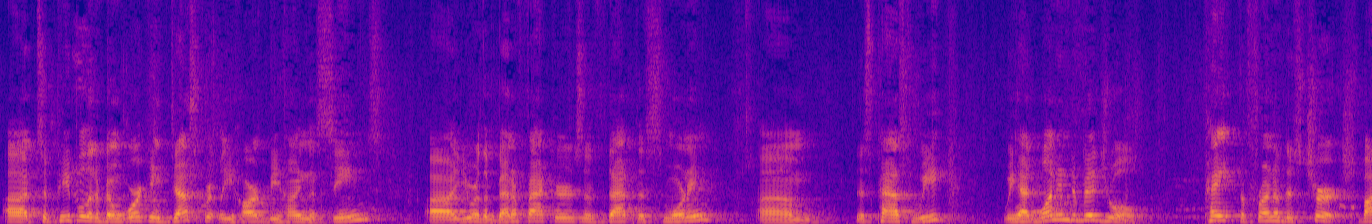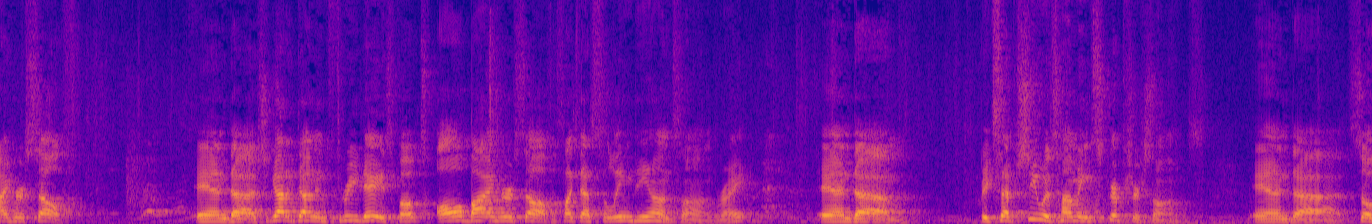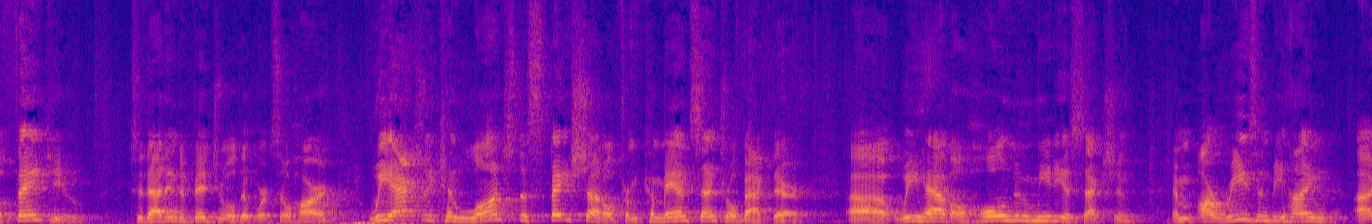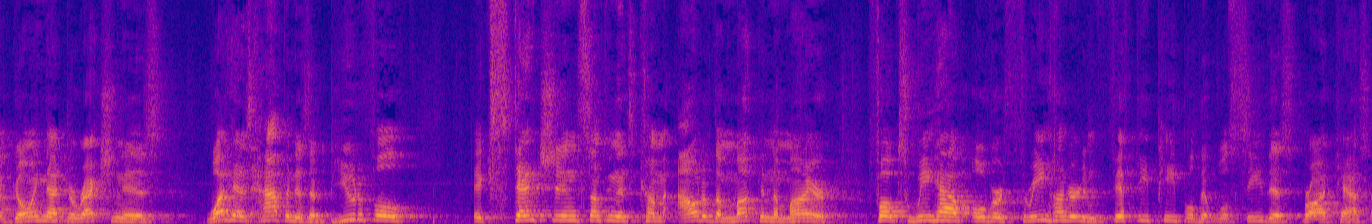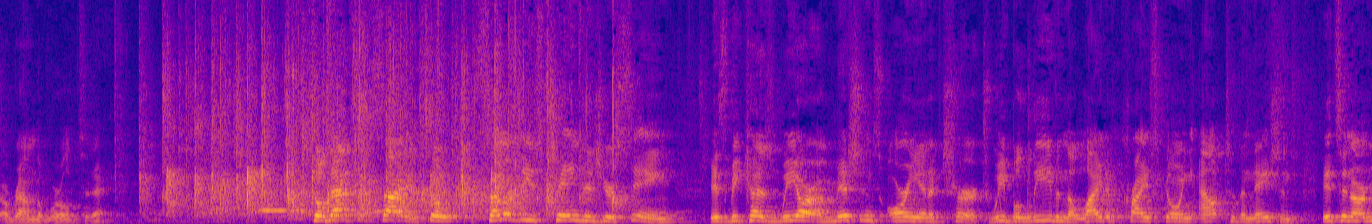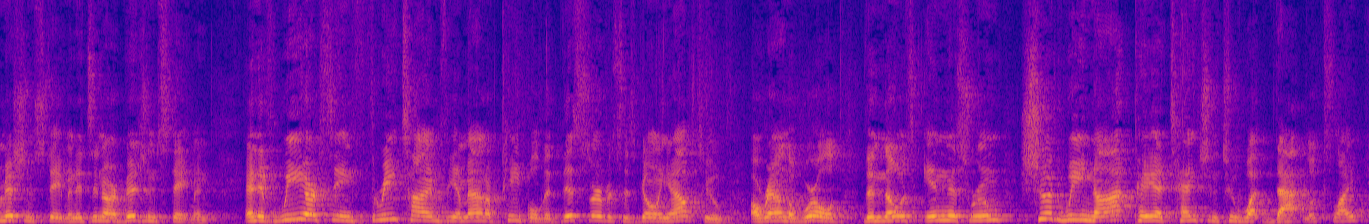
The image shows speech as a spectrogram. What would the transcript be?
uh, to people that have been working desperately hard behind the scenes. Uh, you are the benefactors of that this morning. Um, this past week, we had one individual paint the front of this church by herself. And uh, she got it done in three days, folks, all by herself. It's like that Celine Dion song, right? And um, except she was humming scripture songs. And uh, so, thank you to that individual that worked so hard. We actually can launch the space shuttle from Command Central back there. Uh, we have a whole new media section and our reason behind uh, going that direction is what has happened is a beautiful extension, something that's come out of the muck and the mire. Folks, we have over 350 people that will see this broadcast around the world today. So that's exciting. So some of these changes you're seeing is because we are a missions oriented church. We believe in the light of Christ going out to the nations. It's in our mission statement, it's in our vision statement. And if we are seeing three times the amount of people that this service is going out to around the world than those in this room, should we not pay attention to what that looks like?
